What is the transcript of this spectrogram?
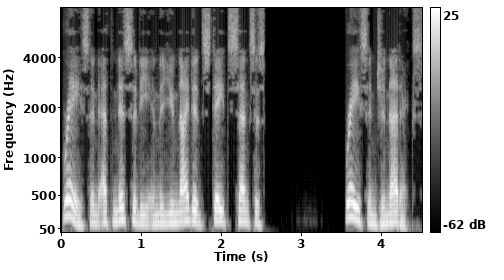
Race and ethnicity in the United States Census. Race and genetics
